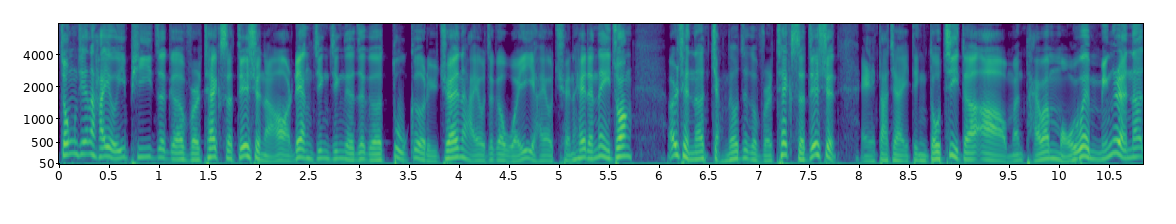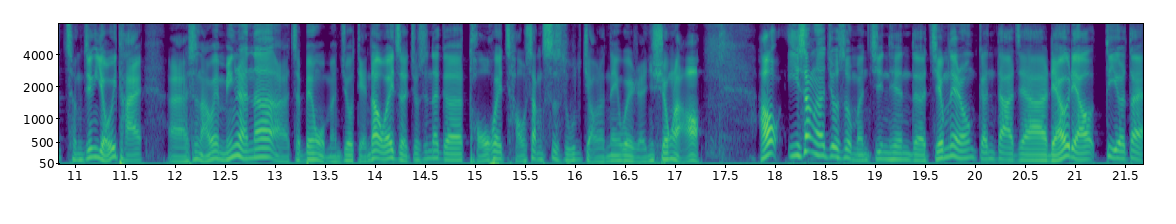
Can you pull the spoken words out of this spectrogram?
中间呢还有一批这个 Vertex Edition 啊，哦，亮晶晶的这个镀铬铝圈，还有这个尾翼，还有全黑的内装。而且呢，讲到这个 Vertex Edition，哎，大家一定都记得啊，我们台湾某一位名人呢，曾经有一台，呃，是哪位名人呢？啊、呃，这边我们就点到为止，就是那个头会朝上四十五度角的那位仁兄了啊、好，以上呢就是我们今天的节目内容，跟大家聊一聊第二代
